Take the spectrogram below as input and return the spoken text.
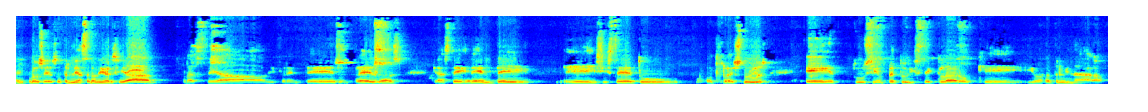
el proceso terminaste la universidad, entraste a diferentes empresas, quedaste gerente, eh, hiciste tus otros estudios. Eh, ¿Tú siempre tuviste claro que ibas a terminar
